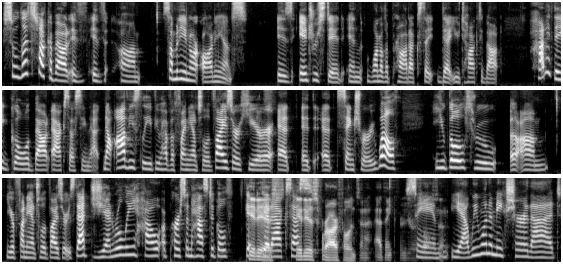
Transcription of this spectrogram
So let's talk about if if um, somebody in our audience is interested in one of the products that, that you talked about. How do they go about accessing that? Now, obviously, if you have a financial advisor here at, at, at Sanctuary Wealth, you go through uh, um, your financial advisor. Is that generally how a person has to go get, get access? It is for our funds, and I think for yours Same. Yeah, we want to make sure that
